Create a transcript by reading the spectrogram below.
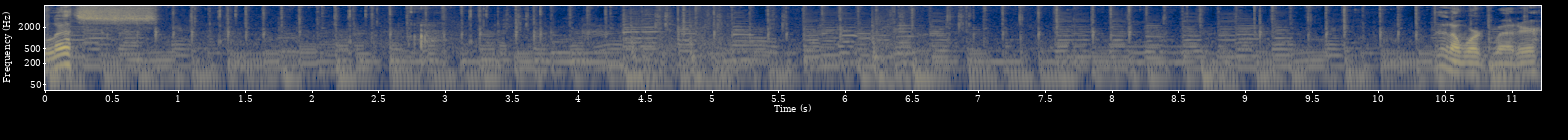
let's that'll work better.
